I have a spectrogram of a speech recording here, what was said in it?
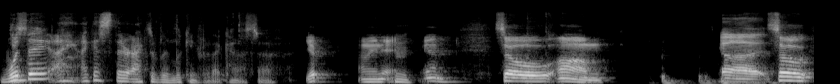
Would Just- they? I, I guess they're actively looking for that kind of stuff. Yep. I mean, Hmm. yeah. So, um, uh, so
